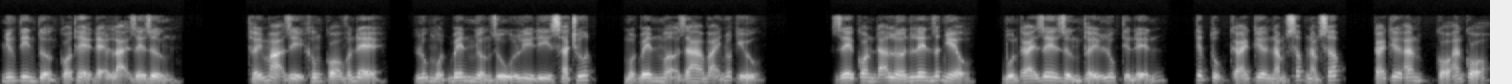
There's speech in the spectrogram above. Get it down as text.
nhưng tin tưởng có thể để lại dê rừng. Thấy mạ dĩ không có vấn đề, lúc một bên nhường dù ly đi xa chút, một bên mở ra bãi nhốt cừu. Dê con đã lớn lên rất nhiều, bốn cái dê rừng thấy lúc tiến đến, tiếp tục cái kia nằm sấp nằm sấp, cái kia ăn cỏ ăn cỏ,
